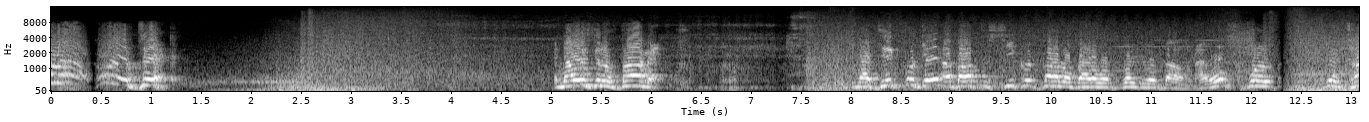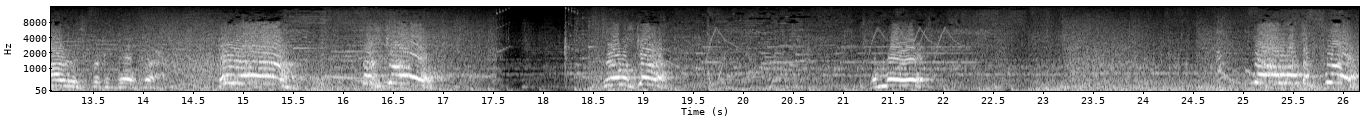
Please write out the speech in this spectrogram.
Him out! Oh, dick! And now he's gonna vomit. Now, did forget about the secret final battle with regular Ballon. I won't spoil it. I'm tired of this freaking bull crap. Hit him! Let's go! We almost got him. One more hit. No, what the frick?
